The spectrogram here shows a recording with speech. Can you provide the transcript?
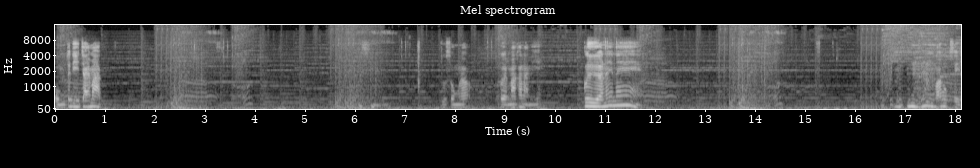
ผมจะดีใจมาก ดูทรงแล้ว เปิดมาขนาดนี้ เกลือแน่ๆร้อยหกสิบ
